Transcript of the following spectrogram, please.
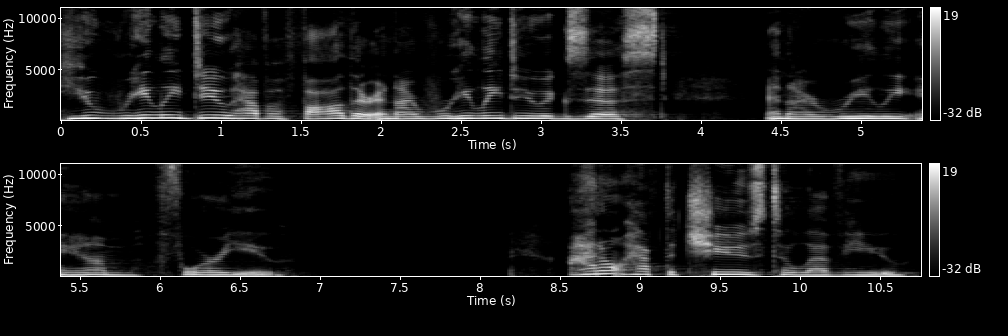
You really do have a father, and I really do exist, and I really am for you. I don't have to choose to love you.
